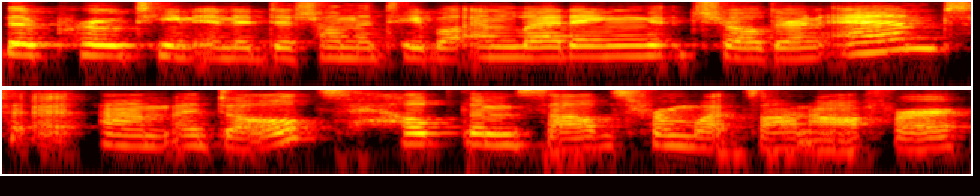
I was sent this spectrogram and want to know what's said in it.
the protein in a dish on the table and letting children and um, adults help themselves from what's on offer.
